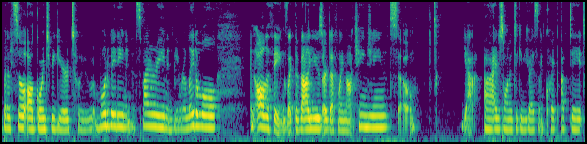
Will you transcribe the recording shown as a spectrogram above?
but it's still all going to be geared to motivating and inspiring and being relatable and all the things. Like the values are definitely not changing. So yeah, uh, I just wanted to give you guys a quick update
